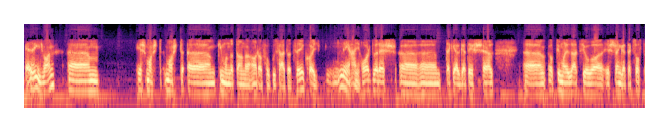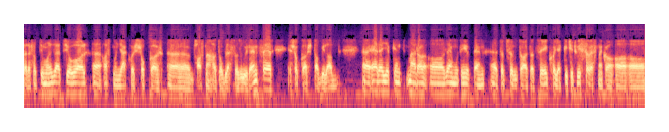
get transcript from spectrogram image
Ez így van. Um, és most, most uh, kimondottan arra, arra fókuszált a cég, hogy néhány hardveres uh, tekergetéssel, uh, optimalizációval és rengeteg szoftveres optimalizációval uh, azt mondják, hogy sokkal uh, használhatóbb lesz az új rendszer, és sokkal stabilabb. Erre egyébként már az elmúlt évben többször utalt a cég, hogy egy kicsit visszavesznek a, a, a,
